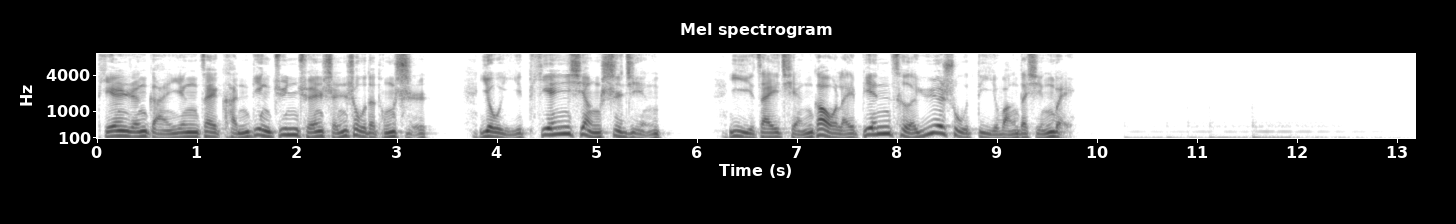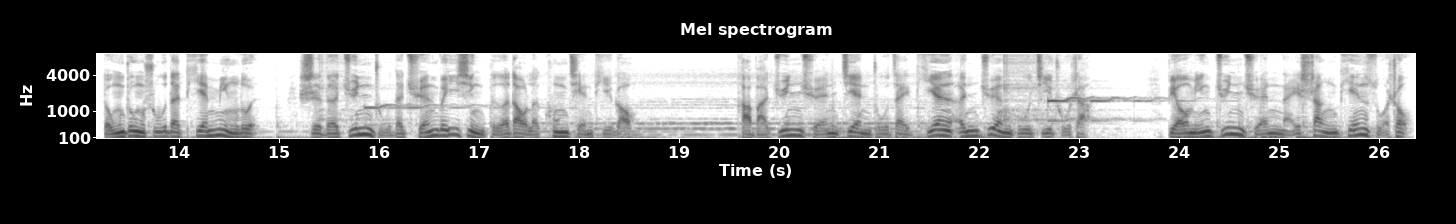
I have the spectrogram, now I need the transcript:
天人感应在肯定君权神授的同时，又以天象示警，一灾遣告来鞭策约束帝王的行为。董仲舒的天命论，使得君主的权威性得到了空前提高。他把君权建筑在天恩眷顾基础上，表明君权乃上天所授，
